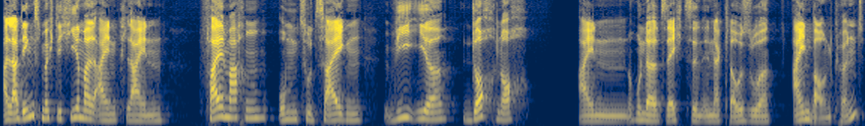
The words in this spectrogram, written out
Allerdings möchte ich hier mal einen kleinen Fall machen, um zu zeigen, wie ihr doch noch ein 116 in der Klausur einbauen könnt.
